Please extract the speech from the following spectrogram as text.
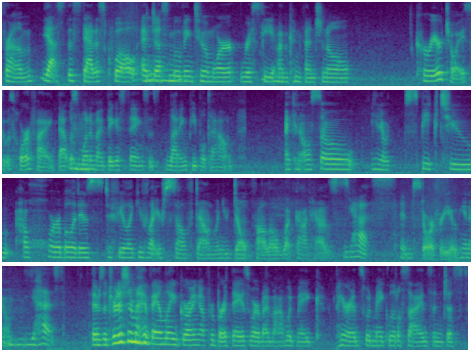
from yes, the status quo and just moving to a more risky, unconventional career choice. It was horrifying. That was one mm-hmm. of my biggest things is letting people down. I can also, you know, speak to how horrible it is to feel like you've let yourself down when you don't follow what God has Yes. in store for you, you know? Mm-hmm. Yes. There's a tradition in my family growing up for birthdays where my mom would make parents would make little signs and just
